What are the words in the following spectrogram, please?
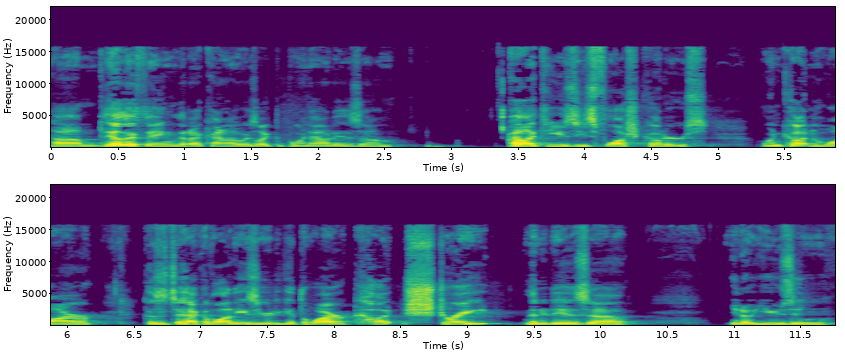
Um, the other thing that I kind of always like to point out is um, I like to use these flush cutters when cutting wire because it's a heck of a lot easier to get the wire cut straight than it is, uh, you know, using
